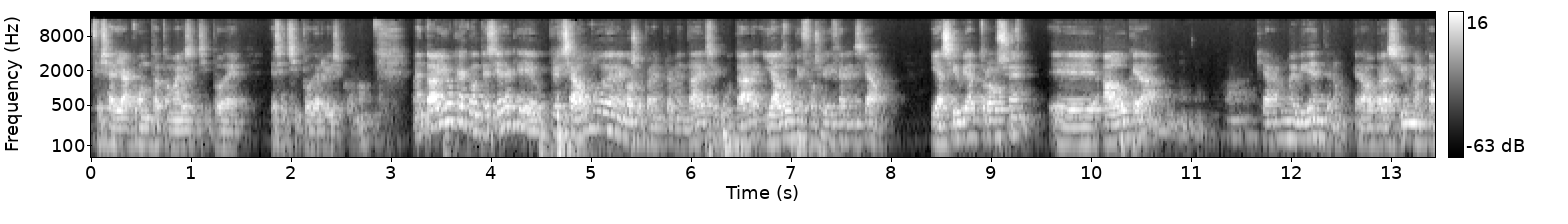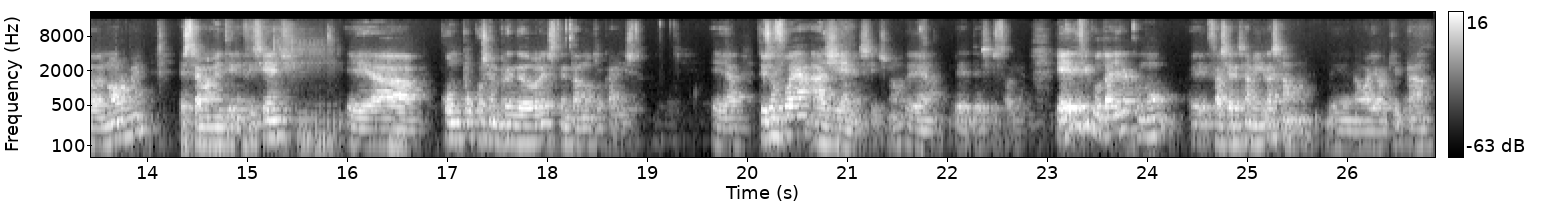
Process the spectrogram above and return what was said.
fecharía a conta tomar ese tipo de, esse tipo de risco, não? Então, aí o que acontecia era que eu precisava um modelo de negócio para implementar, executar e algo que fosse diferencial. E a Silvia trouxe eh, algo que era que era muito evidente, não? Era Brasil, um mercado enorme, extremamente ineficiente, eh, com poucos empreendedores tentando tocar isto. Eh, isso foi a, a gênesis não? de, de, dessa história. E aí a dificuldade era como eh, fazer essa migração não? de Nova York para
